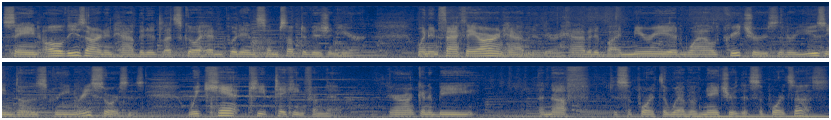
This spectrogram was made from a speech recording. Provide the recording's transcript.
saying, oh, these aren't inhabited, let's go ahead and put in some subdivision here. When in fact they are inhabited. They're inhabited by myriad wild creatures that are using those green resources. We can't keep taking from them there aren't going to be enough to support the web of nature that supports us.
